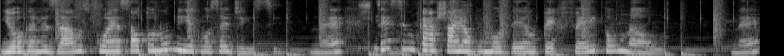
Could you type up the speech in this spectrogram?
e organizá-los com essa autonomia que você disse, né? Sim. Sem se encaixar em algum modelo perfeito ou não, né?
